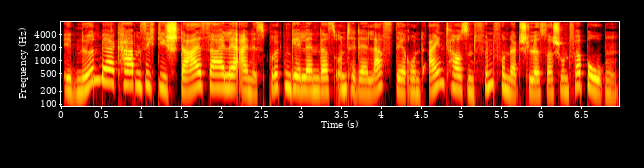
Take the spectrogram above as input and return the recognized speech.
In Nürnberg haben sich die Stahlseile eines Brückengeländers unter der Last der rund 1500 Schlösser schon verbogen.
